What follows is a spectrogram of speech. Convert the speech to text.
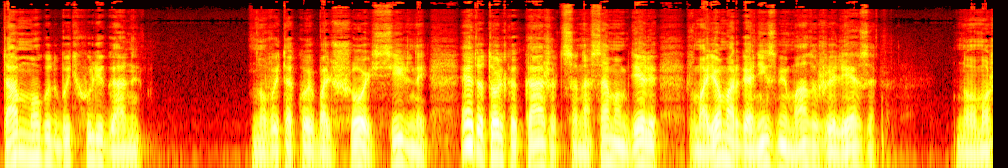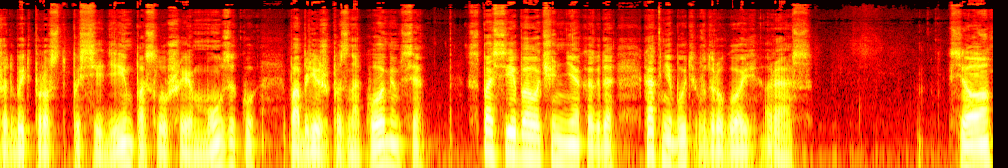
Там могут быть хулиганы. Но вы такой большой, сильный. Это только кажется. На самом деле в моем организме мало железа. Но, может быть, просто посидим, послушаем музыку, поближе познакомимся. Спасибо, очень некогда. Как-нибудь в другой раз. Все,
